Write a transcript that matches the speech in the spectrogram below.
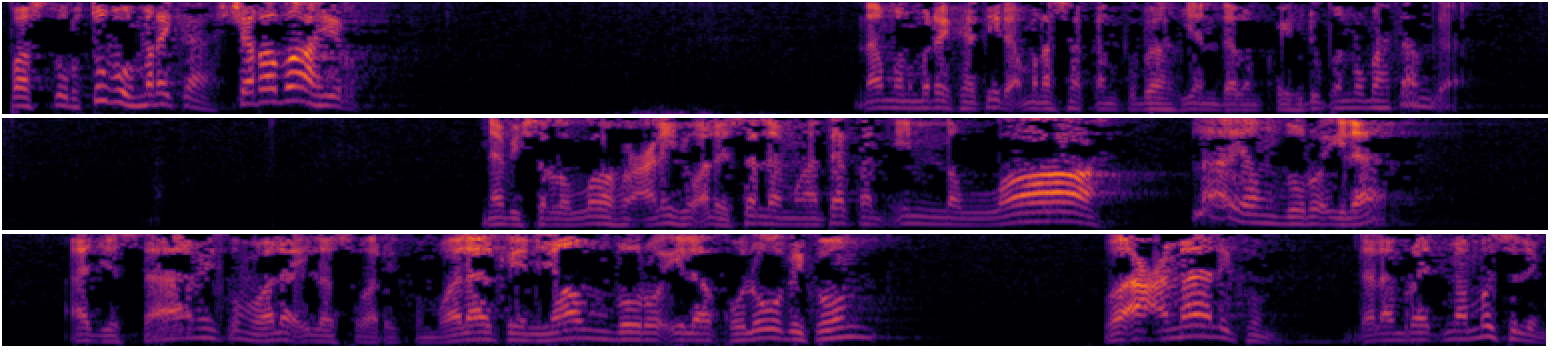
postur tubuh mereka secara zahir namun mereka tidak merasakan kebahagiaan dalam kehidupan rumah tangga. Nabi Shallallahu Alaihi Wasallam mengatakan, Inna Allah la yanzuru ila ajsamikum wala ila suarikum, walakin yanzuru ila qulubikum wa a'malikum. Dalam riwayat Muslim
